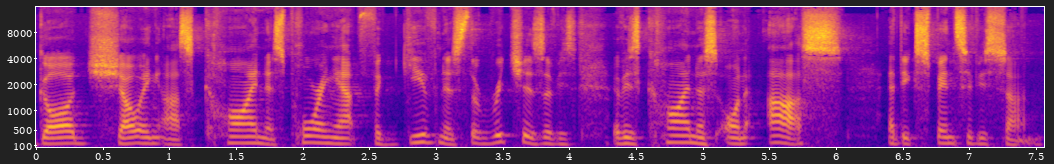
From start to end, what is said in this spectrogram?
God showing us kindness, pouring out forgiveness, the riches of his, of his kindness on us at the expense of his Son,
